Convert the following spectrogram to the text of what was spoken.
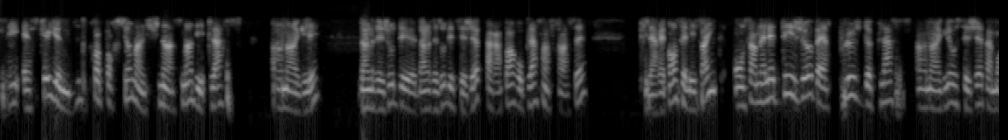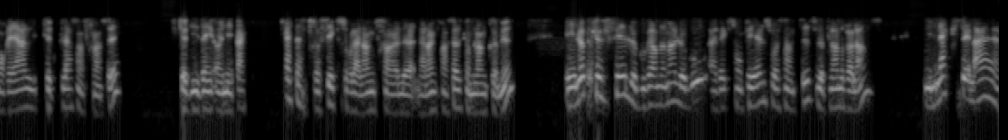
c'est est-ce qu'il y a une disproportion dans le financement des places en anglais dans le réseau des, dans le réseau des cégeps par rapport aux places en français? Puis la réponse, elle est simple. On s'en allait déjà vers plus de places en anglais au cégep à Montréal que de places en français, ce qui a des, un impact catastrophique sur la langue, la langue française comme langue commune. Et là, que fait le gouvernement Legault avec son PL 66, le plan de relance? Il accélère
